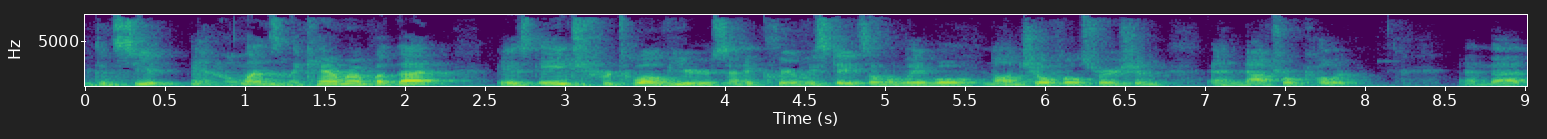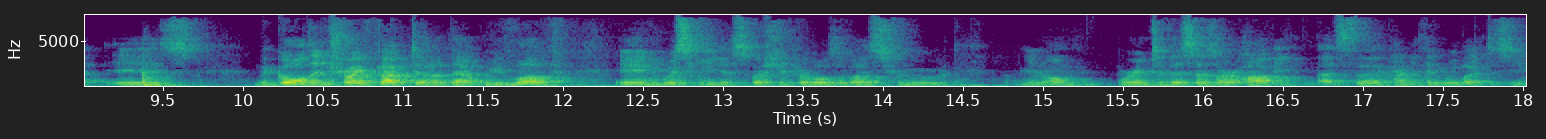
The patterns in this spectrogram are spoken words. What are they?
you can see it in the lens in the camera, but that is aged for 12 years, and it clearly states on the label, non-chill filtration, and natural color. And that is the golden trifecta that we love in whiskey, especially for those of us who, you know, we're into this as our hobby. That's the kind of thing we like to see.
